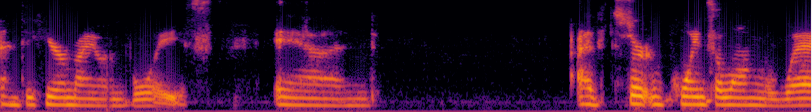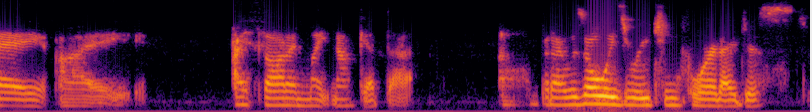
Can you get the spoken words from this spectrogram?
and to hear my own voice. And at certain points along the way, I I thought I might not get that, um, but I was always reaching for it. I just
